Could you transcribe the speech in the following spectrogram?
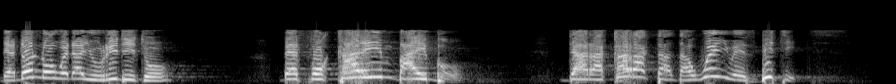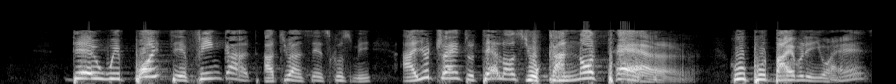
They don't know whether you read it or. But for carrying Bible, there are characters that when you exhibit it, they will point a finger at you and say, excuse me, are you trying to tell us you cannot tell who put Bible in your hands?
